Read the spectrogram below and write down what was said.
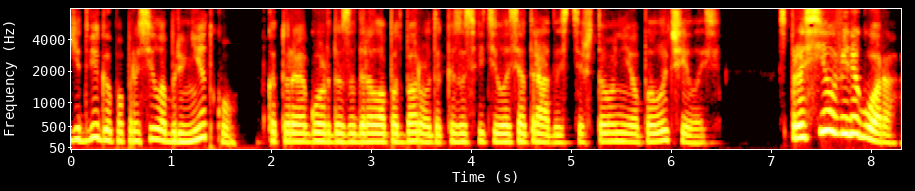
Едвига попросила брюнетку, которая гордо задрала подбородок и засветилась от радости, что у нее получилось. «Спроси у Велигора,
